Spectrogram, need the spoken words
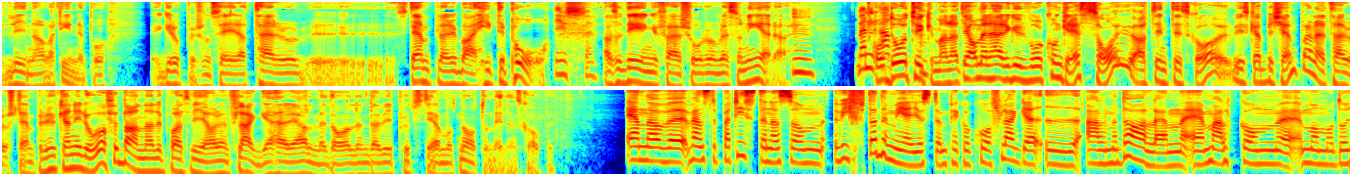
Lina har varit inne på, grupper som säger att terrorstämplar är bara hittepå. Just det. Alltså det är ungefär så de resonerar. Mm. Men och då tycker man att ja men herregud, vår kongress sa ju att inte ska, vi ska bekämpa den här terrorstämpeln. Hur kan ni då vara förbannade på att vi har en flagga här i Almedalen där vi protesterar mot NATO-medlemskapet? En av eh, vänsterpartisterna som viftade med just en PKK-flagga i Almedalen, eh, Malcolm eh, Momodou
